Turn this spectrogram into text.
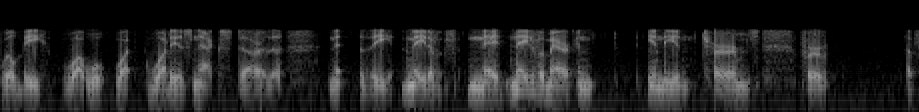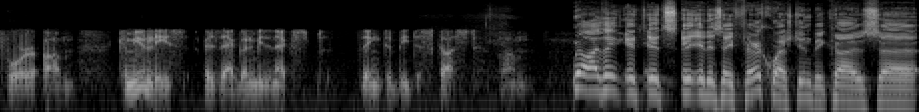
will be what what what is next, or the the native Native American Indian terms for for um, communities. Is that going to be the next thing to be discussed? Um, well, I think it, it's it is a fair question because uh,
